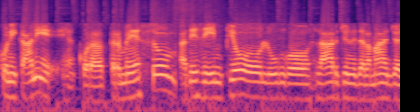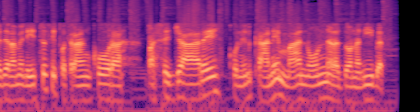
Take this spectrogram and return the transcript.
con i cani è ancora permesso, ad esempio lungo l'argine della Maggia e della Melezza si potrà ancora passeggiare con il cane ma non nella zona libera.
